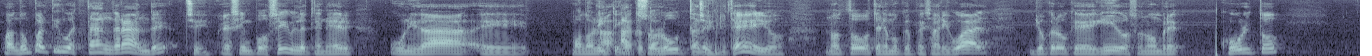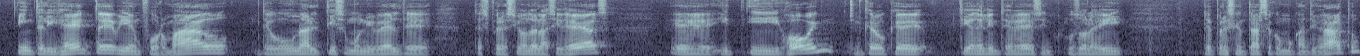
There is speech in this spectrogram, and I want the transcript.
Cuando un partido es tan grande, es imposible tener unidad eh, monolítica absoluta de criterio. No todos tenemos que pensar igual. Yo creo que Guido es un hombre culto, inteligente, bien formado, de un altísimo nivel de, expresión de las ideas eh, y, joven. Creo que tiene el interés, incluso leí, de presentarse como candidato.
